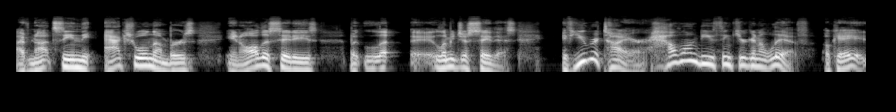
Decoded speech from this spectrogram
I've not seen the actual numbers in all the cities, but let, eh, let me just say this. If you retire, how long do you think you're going to live? Okay,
